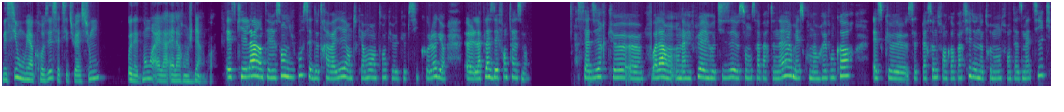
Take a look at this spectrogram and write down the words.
Mais si on vient creuser cette situation, honnêtement, elle, elle arrange bien, quoi. Et ce qui est là intéressant, du coup, c'est de travailler, en tout cas moi en tant que, psychologue, euh, la place des fantasmes. C'est-à-dire que, euh, voilà, on n'arrive plus à érotiser son sa partenaire, mais est-ce qu'on en rêve encore? Est-ce que cette personne fait encore partie de notre monde fantasmatique?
